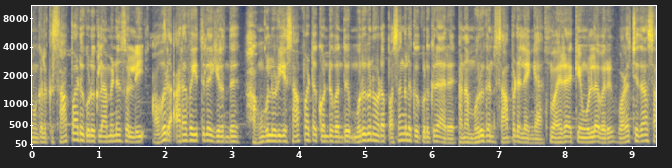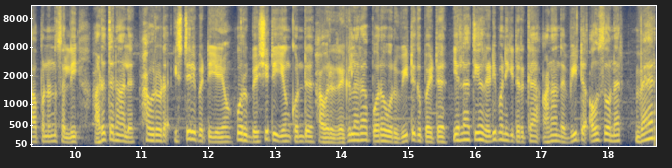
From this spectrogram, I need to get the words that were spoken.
இவங்களுக்கு சாப்பாடு கொடுக்கலாமேன்னு சொல்லி அவர் அரை வயித்துல இருந்து அவங்களுடைய சாப்பாட்டை கொண்டு வந்து முருகனோட பசங்களுக்கு கொடுக்குறாரு. ஆனா முருகன் சாப்பிடலைங்க. வைராக்கியம் உள்ளவர் உழைச்சுதான் சாப்பிடணும்னு சொல்லி அடுத்த நாள் அவரோட இஸ்திரி பெட்டியையும் ஒரு பெட்ஷீட்டையும் கொண்டு அவர் ரெகுலரா போற ஒரு வீட்டுக்கு போயிட்டு எல்லாத்தையும் ரெடி பண்ணிக்கிட்டு இருக்க. ஆனா அந்த வீட்டு ஹவுஸ் ஓனர் வேற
